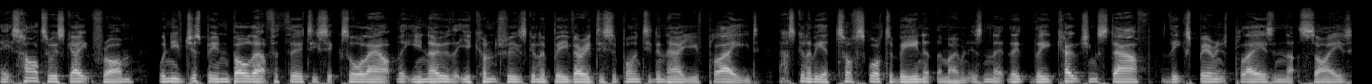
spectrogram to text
it's hard to escape from when you've just been bowled out for 36 all out, that you know that your country is going to be very disappointed in how you've played. That's going to be a tough squad to be in at the moment, isn't it? The, the coaching staff, the experienced players in that side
